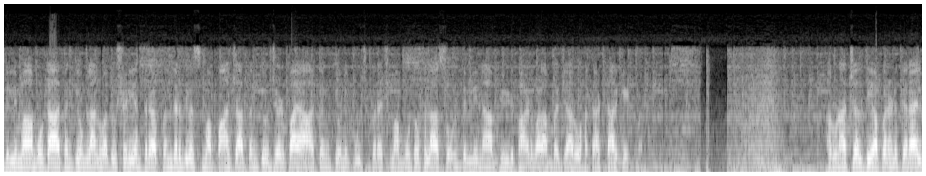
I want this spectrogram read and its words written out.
દિલ્હીમાં મોટા આતંકી હુમલાનું હતું ષડયંત્ર પંદર દિવસમાં પાંચ આતંકીઓ ઝડપાયા. આતંકીઓની પૂછપરછમાં મોટો ખુલાસો. દિલ્હીના ભીડભાડવાળા બજારો હતા ટાર્ગેટ પર. અરુણાચલથી અપહરણ કરાયેલ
